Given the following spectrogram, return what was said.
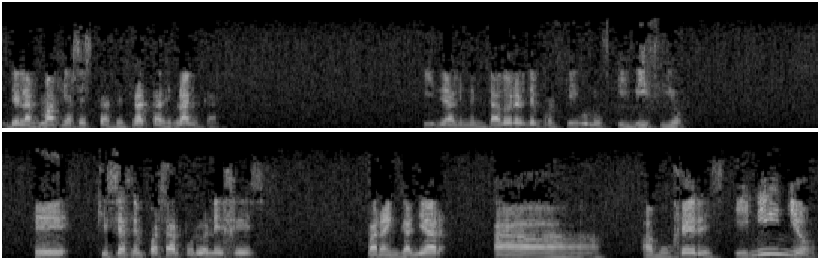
de las mafias estas de trata de blancas y de alimentadores de prostíbulos y vicio que se hacen pasar por ONGs para engañar a, a mujeres y niños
